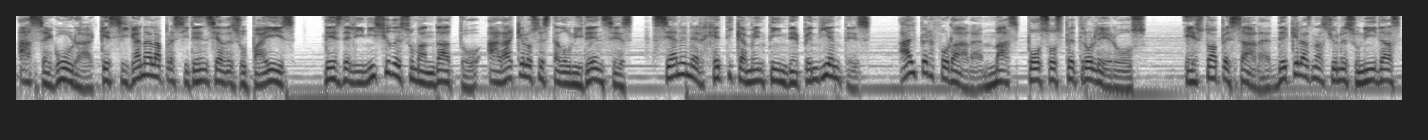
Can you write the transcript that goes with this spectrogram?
asegura que si gana la presidencia de su país, desde el inicio de su mandato hará que los estadounidenses sean energéticamente independientes al perforar más pozos petroleros. Esto a pesar de que las Naciones Unidas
